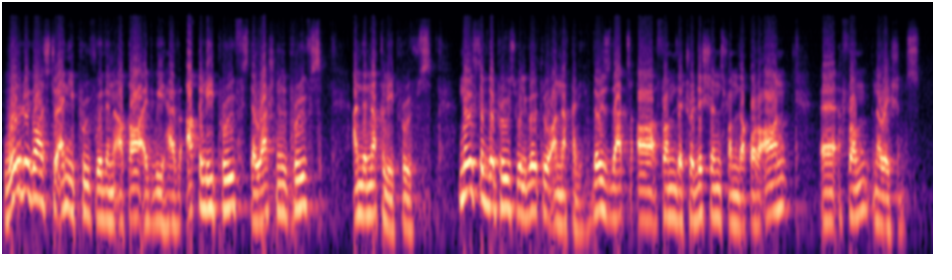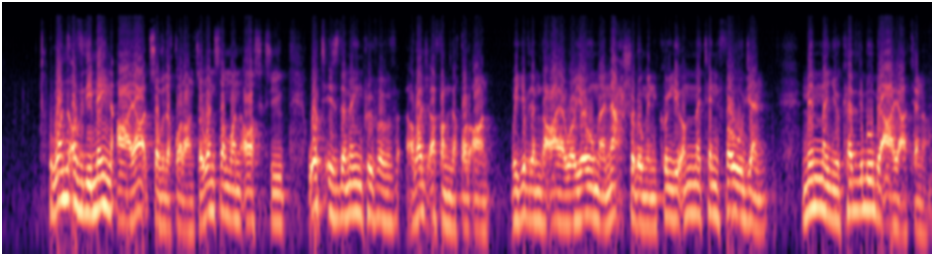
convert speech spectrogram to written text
With regards to any proof within aqa'id, we have aqli proofs, the rational proofs, and the naqli proofs. Most of the proofs will go through an-naqli, those that are from the traditions, from the Quran, uh, from narrations. One of the main ayats of the Quran, so when someone asks you, what is the main proof of raj'ah from the Quran? We give them the ayah, وَيَوْمَ نَحْشُرُ مِنْ كُلِّ أُمَّةٍ فَوْجًا مِمَّنْ يُكَذِّبُ بِآيَاتِنَا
